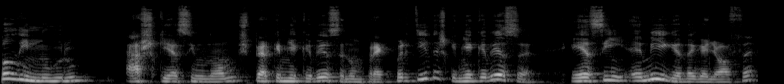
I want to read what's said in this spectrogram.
Palinuro, acho que é assim o nome, espero que a minha cabeça não me pregue partidas, que a minha cabeça é assim amiga da galhofa,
